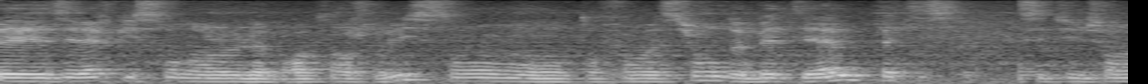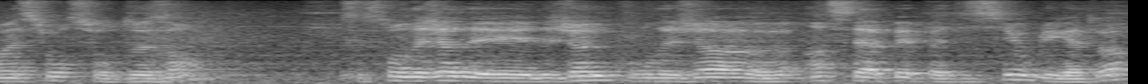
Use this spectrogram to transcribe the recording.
élèves qui sont dans le laboratoire aujourd'hui sont en formation de BTM pâtissier. C'est une formation sur deux ans. Ce sont déjà des, jeunes qui ont déjà euh, un CAP pâtissier obligatoire,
